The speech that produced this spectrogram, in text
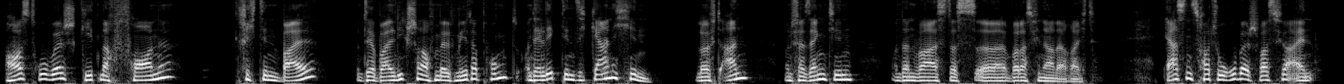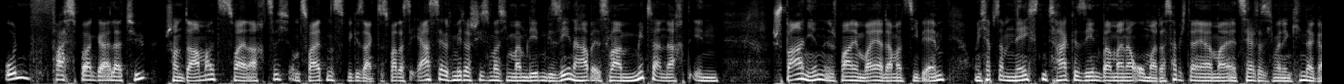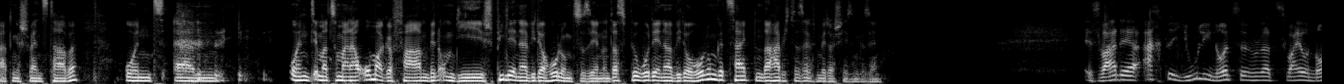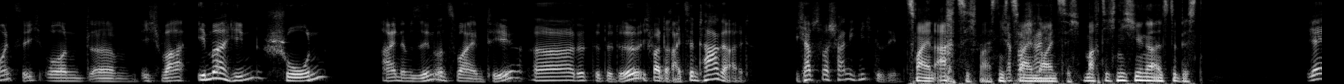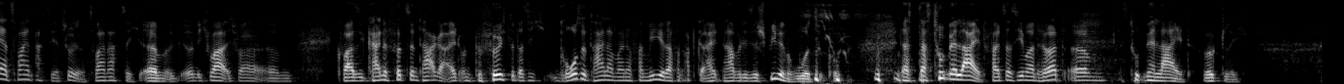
Horst Rubesch geht nach vorne, kriegt den Ball und der Ball liegt schon auf dem Elfmeterpunkt und er legt den sich gar nicht hin, läuft an und versenkt ihn und dann war es das, äh, war das Finale erreicht. Erstens, Otto Rubesch, was für ein unfassbar geiler Typ, schon damals, 82. Und zweitens, wie gesagt, das war das erste Elfmeterschießen, was ich in meinem Leben gesehen habe. Es war Mitternacht in Spanien. In Spanien war ja damals die WM. Und ich habe es am nächsten Tag gesehen bei meiner Oma. Das habe ich da ja mal erzählt, dass ich mal den Kindergarten geschwänzt habe. Und, ähm, und immer zu meiner Oma gefahren bin, um die Spiele in der Wiederholung zu sehen. Und das wurde in der Wiederholung gezeigt und da habe ich das Elfmeterschießen gesehen. Es war der 8. Juli 1992 und ähm, ich war immerhin schon einem Sinn und zwar im Tee. Äh, ich war 13 Tage alt. Ich habe es wahrscheinlich nicht gesehen. 82 war es, nicht ja, 92. Mach dich nicht jünger, als du bist. Ja, ja, 82, Entschuldigung, 82. Ähm, und ich war, ich war ähm, quasi keine 14 Tage alt und befürchte, dass ich große Teile meiner Familie davon abgehalten habe, diese Spiele in Ruhe zu gucken. das, das tut mir leid, falls das jemand hört. Ähm, es tut mir leid, wirklich.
